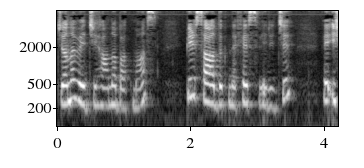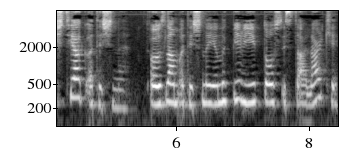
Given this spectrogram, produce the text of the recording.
cana ve cihana bakmaz, bir sadık nefes verici ve iştiyak ateşine, özlem ateşine yanık bir yiğit dost isterler ki,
